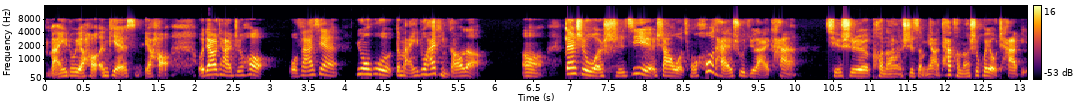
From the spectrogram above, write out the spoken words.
满意度也好，NPS 也好，我调查之后，我发现用户的满意度还挺高的，嗯，但是我实际上我从后台数据来看。其实可能是怎么样，它可能是会有差别，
